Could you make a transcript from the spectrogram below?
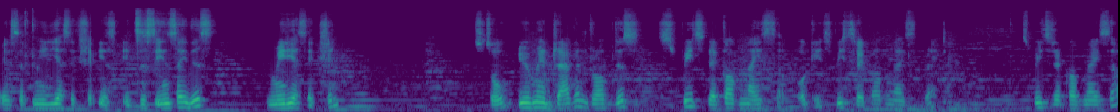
is a media section. Yes, it's just inside this media section. So you may drag and drop this speech recognizer. Okay, speech recognizer, right? Speech recognizer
